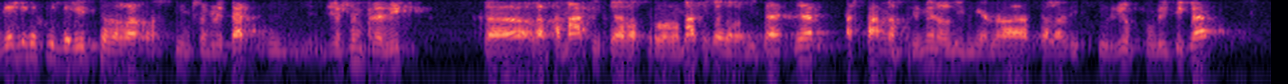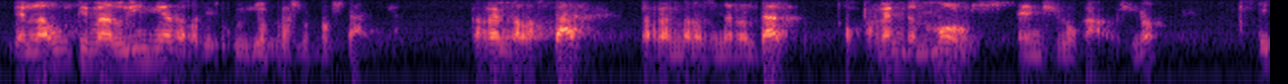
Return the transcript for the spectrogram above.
des d'aquest punt de vista de la responsabilitat, jo sempre dic que la temàtica, la problemàtica de l'habitatge està en la primera línia de la, de la discussió política i en l'última línia de la discussió pressupostària. Parlem de l'Estat, parlem de la Generalitat o parlem de molts ens locals, no? I,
